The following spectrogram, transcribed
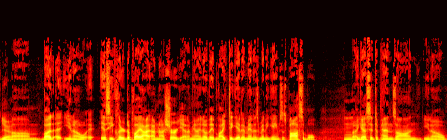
Yeah. Um, but uh, you know, is he cleared to play? I, I'm not sure yet. I mean, I know they'd like to get him in as many games as possible, but I guess it depends on you know,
